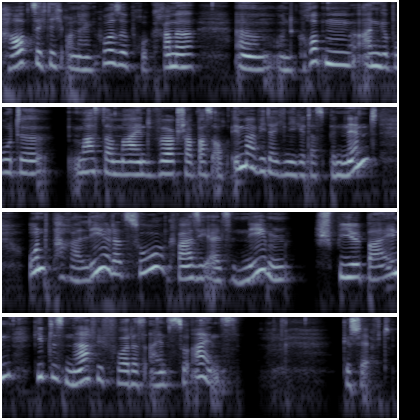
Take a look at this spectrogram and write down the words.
hauptsächlich Online-Kurse, Programme ähm, und Gruppenangebote, Mastermind, Workshop, was auch immer, wie derjenige das benennt. Und parallel dazu, quasi als Nebenspielbein, gibt es nach wie vor das 1 zu 1 Geschäft.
